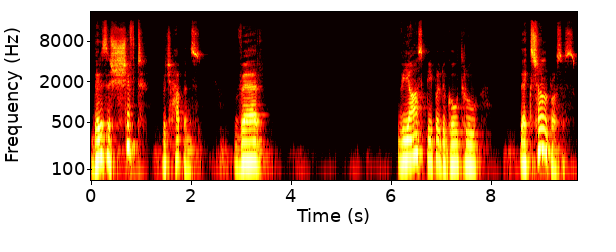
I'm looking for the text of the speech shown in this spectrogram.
there is a shift which happens where we ask people to go through the external process.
